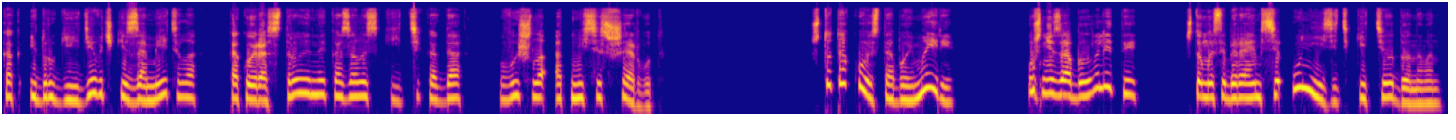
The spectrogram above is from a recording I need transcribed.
как и другие девочки, заметила, какой расстроенной казалась Китти, когда вышла от миссис Шервуд. «Что такое с тобой, Мэри? Уж не забыла ли ты, что мы собираемся унизить Китти О'Донован?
